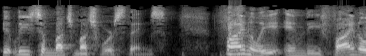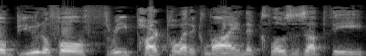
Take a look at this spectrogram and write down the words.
it leads to much, much worse things. Finally, in the final beautiful three-part poetic line that closes up the,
